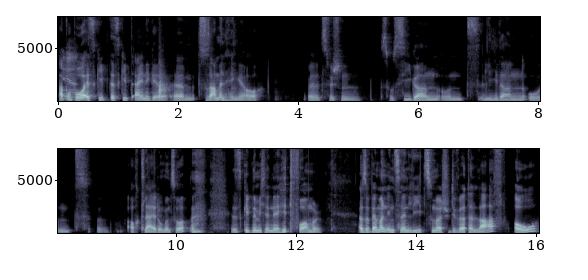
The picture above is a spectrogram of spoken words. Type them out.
apropos, es, gibt, es gibt einige ähm, Zusammenhänge auch äh, zwischen so Siegern und Liedern und äh, auch Kleidung und so. Es gibt nämlich eine Hitformel. Also wenn man in sein Lied zum Beispiel die Wörter Love, Oh,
